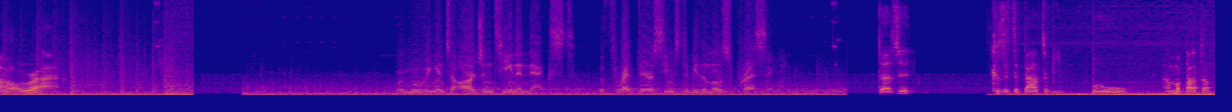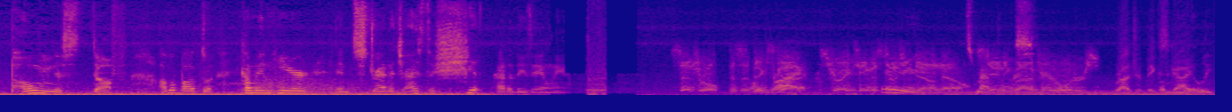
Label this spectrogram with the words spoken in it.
Alright. We're moving into Argentina next. The threat there seems to be the most pressing. Does it? Because it's about to be bull. I'm about to pwn this stuff. I'm about to come in here and strategize the shit out of these aliens. Central, this is Big Sky. Strike team is Hey, down now. this map Standing looks- by for your orders. Roger, Big Sky. Really?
